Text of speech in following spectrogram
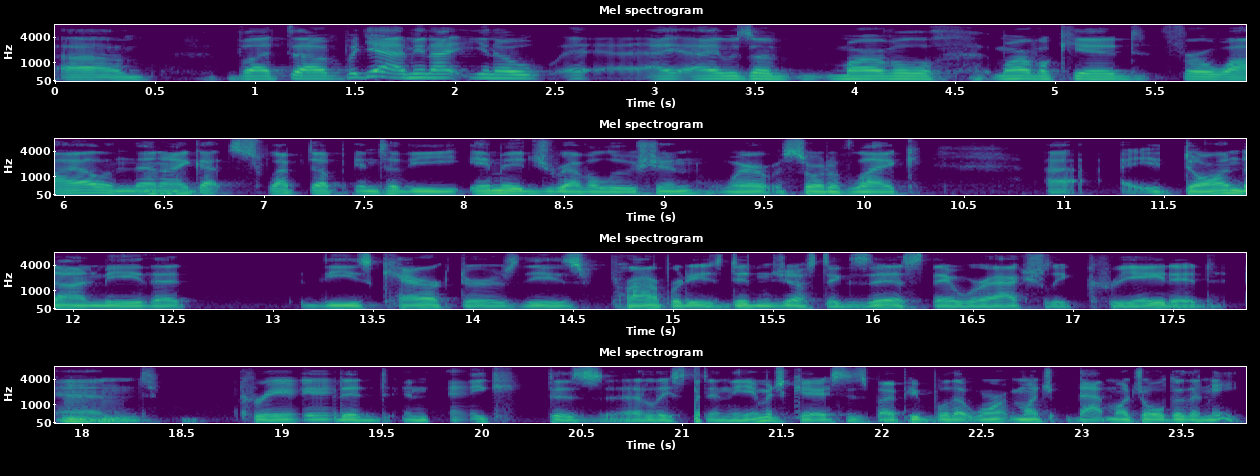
Um, but uh, but yeah, I mean, I you know, I, I was a Marvel Marvel kid for a while, and then mm-hmm. I got swept up into the image revolution, where it was sort of like uh, it dawned on me that these characters, these properties didn't just exist; they were actually created mm-hmm. and created in many cases, at least in the image cases, by people that weren't much that much older than me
